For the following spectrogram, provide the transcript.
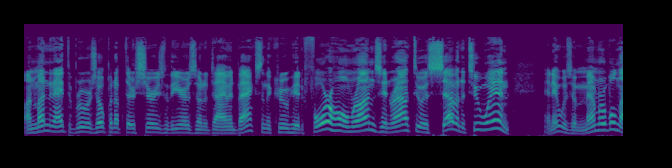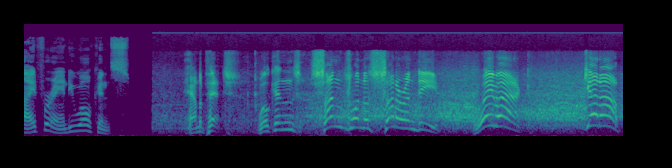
On Monday night, the Brewers opened up their series with the Arizona Diamondbacks, and the crew hit four home runs en route to a 7 2 win. And it was a memorable night for Andy Wilkins. And the pitch. Wilkins sends one to center and deep. Way back. Get up.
